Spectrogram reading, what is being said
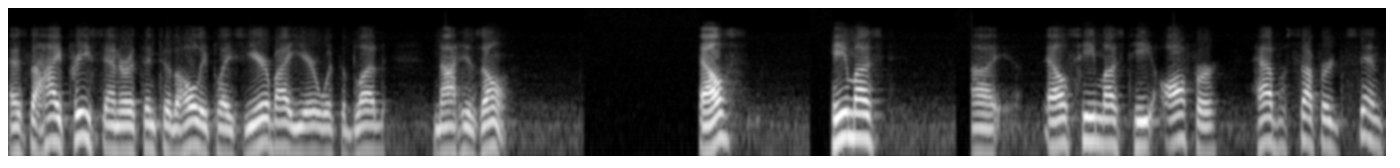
as the high priest entereth into the holy place year by year with the blood not his own. Else he must, uh, else he must he offer have suffered since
